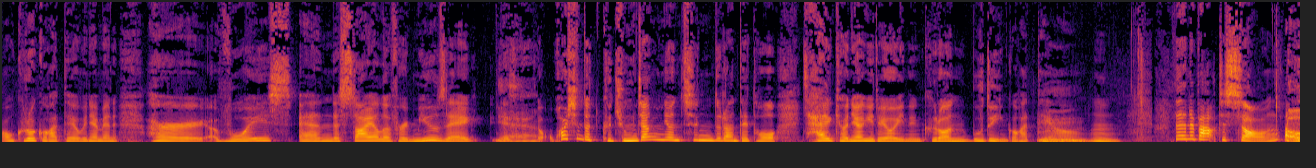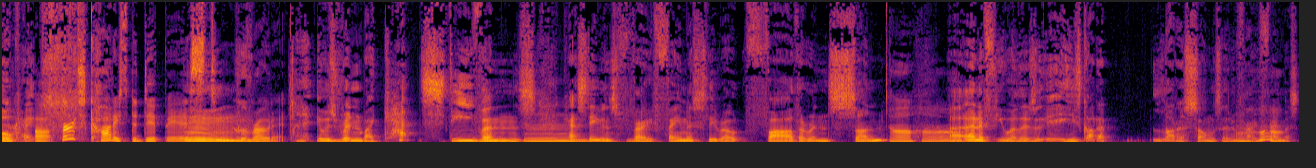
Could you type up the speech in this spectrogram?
어 그럴 것 같아요. 왜냐하면 her voice and the style of her music is Yeah. 훨씬 더 그 중장년층들한테 더 잘 겨냥이 되어 있는 그런 무드인 것 같아요. 음. Then about the song. Okay. Uh, first cut is the deepest. Who wrote it? It was written by Cat Stevens. Mm. Cat Stevens very famously wrote Father and Son Uh-huh. uh, and a few others. He's got a lot of songs that are very Uh-huh. famous.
